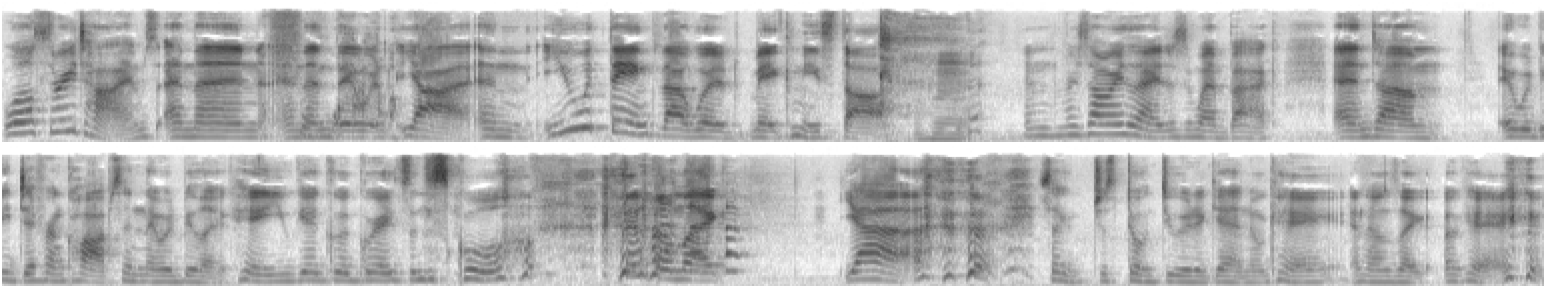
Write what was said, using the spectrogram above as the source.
Well, three times, and then and then they would yeah, and you would think that would make me stop, and for some reason I just went back, and um, it would be different cops, and they would be like, "Hey, you get good grades in school," and I'm like, "Yeah," it's like just don't do it again, okay? And I was like, "Okay,"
